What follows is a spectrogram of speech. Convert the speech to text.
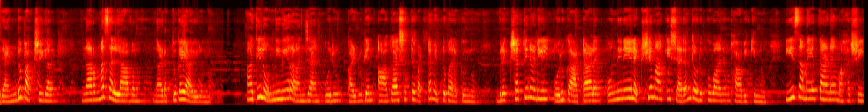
രണ്ടു പക്ഷികൾ നർമ്മസല്ലാപം നടത്തുകയായിരുന്നു. അതിലൊന്നിനെ റാഞ്ചാൻ ഒരു കഴുകൻ ആകാശത്ത് വട്ടമിട്ടു പറക്കുന്നു. വൃക്ഷത്തിനടിയിൽ ഒരു കാട്ടാളൻ ഒന്നിനെ ലക്ഷ്യമാക്കി ശരം തൊടുക്കുവാനും ഭാവിക്കുന്നു. ഈ സമയത്താണ് മഹർഷി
